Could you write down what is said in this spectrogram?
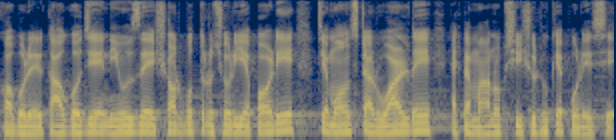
খবরের কাগজে নিউজে সর্বত্র ছড়িয়ে পড়ে যে মনস্টার ওয়ার্ল্ডে একটা মানব শিশু ঢুকে পড়েছে।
